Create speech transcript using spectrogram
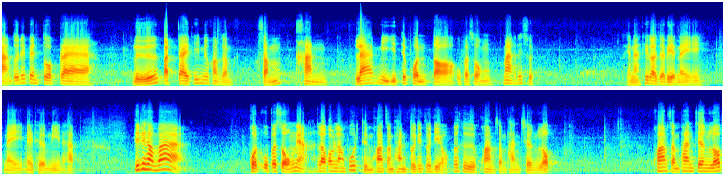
3 ตัวนี้เป็นตัวแปร หรือปัจจัยที่มีความสำสำคัญ และมีอิทธิพลต่ออุปสงค์มากที่สุดเห็นนะที่เราจะเรียนใน ในในเทอมนี้นะครับที่ที่คำว่ากฎอุปสงค์เนี่ยเรากำลังพูดถึงความสัมพันธ์ตัวนี้ตัวเดียวก็คือความสัมพันธ์เชิงลบ ความสัมพันธ์เชิงลบ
